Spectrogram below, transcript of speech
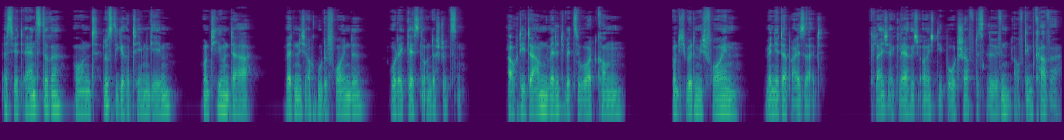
Es wird ernstere und lustigere Themen geben und hier und da werden mich auch gute Freunde oder Gäste unterstützen. Auch die Damenwelt wird zu Wort kommen und ich würde mich freuen, wenn ihr dabei seid. Gleich erkläre ich euch die Botschaft des Löwen auf dem Cover.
